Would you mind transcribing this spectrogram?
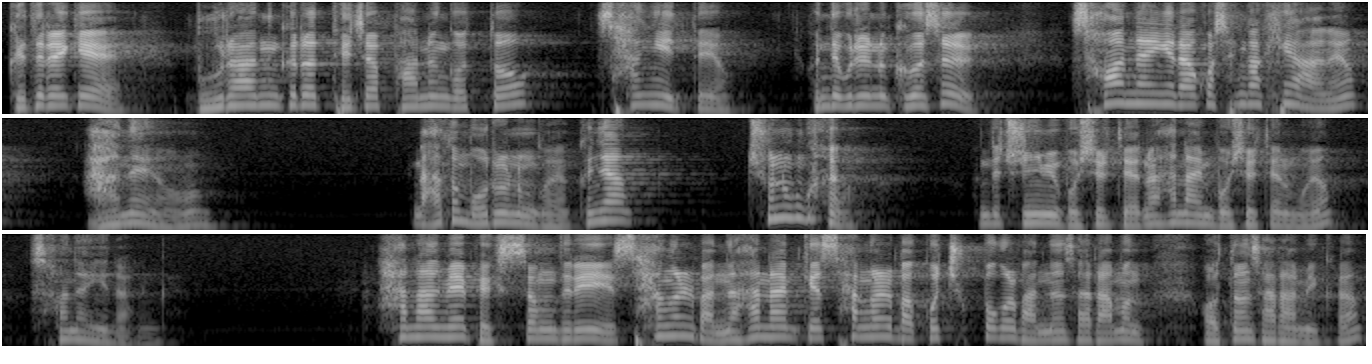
그들에게 물 한 그릇 대접하는 것도 상이 있대요. 근데 우리는 그것을 선행이라고 생각해야 안 해요? 안 해요. 나도 모르는 거예요. 그냥 주는 거예요. 근데 주님이 보실 때는 하나님 보실 때는 뭐요? 선행이라는 거예요. 하나님의 백성들이 상을 받는 하나님께 상을 받고 축복을 받는 사람은 어떤 사람일까요?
